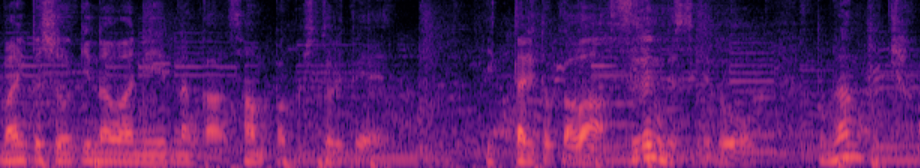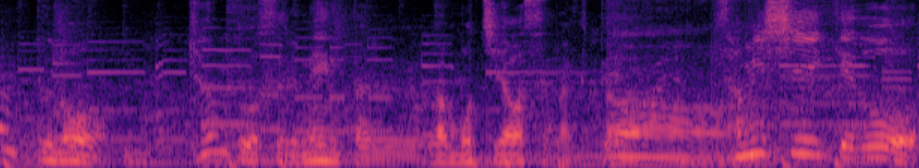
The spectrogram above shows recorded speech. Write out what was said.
毎年沖縄になんか3泊一人で行ったりとかはするんですけどでもなんかキャンプのキャンプをするメンタルは持ち合わせじゃなくて寂しいけど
